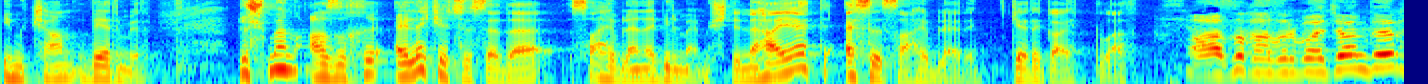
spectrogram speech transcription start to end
imkan vermir. Düşmən Azıxı ələ keçirsə də sahiblənə bilməmişdi. Nəhayət əsl sahibləri geri qayıtdılar. Azıq Azərbaycandır,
